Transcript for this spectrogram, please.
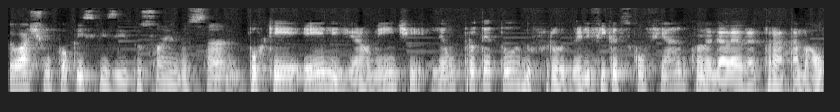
Eu acho um pouco esquisito o sonho do Sam, porque ele geralmente ele é um protetor do Frodo. Ele fica desconfiado quando a galera trata mal o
